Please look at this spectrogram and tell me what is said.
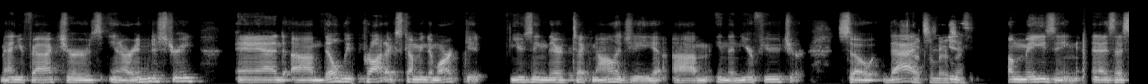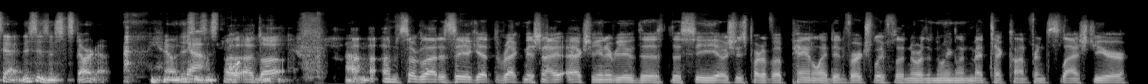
manufacturers in our industry and um, there'll be products coming to market using their technology um, in the near future. So that That's amazing. is amazing. And as I said, this is a startup. you know, this Yeah. is a startup. I- I'd love- Um, I'm so glad to see you get the recognition. I actually interviewed the the CEO. She's part of a panel I did virtually for the Northern New England MedTech Conference last year,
